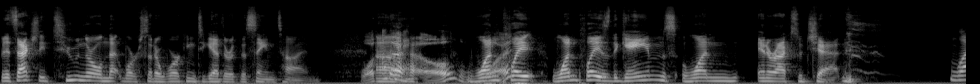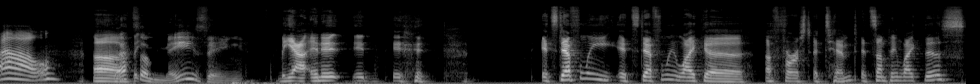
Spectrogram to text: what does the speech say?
but it's actually two neural networks that are working together at the same time. What Uh, the hell? One What? play one plays the games, one interacts with chat. Wow. uh, That's but- amazing. but yeah, and it it, it it's definitely it's definitely like a a first attempt at something like this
